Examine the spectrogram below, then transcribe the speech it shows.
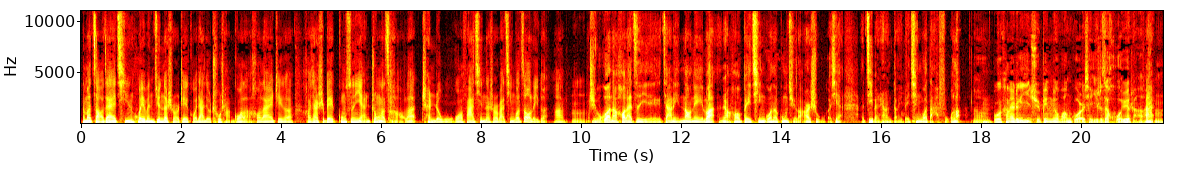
那么早在秦惠文君的时候，这个国家就出场过了。后来这个好像是被公孙衍种了草了，趁着五国伐秦的时候，把秦国揍了一顿啊。嗯只不过呢，后来自己家里闹内乱，然后被秦国呢攻取了二十五个县，呃基本上等于被秦国打服了嗯，不过看来这个义渠并没有亡国，而且一直在活跃着哈。哎嗯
